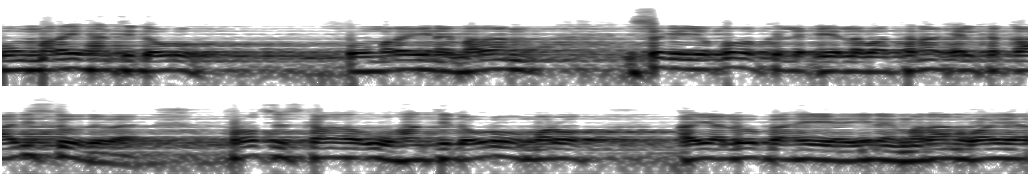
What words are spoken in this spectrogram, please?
uu maray hantidhowruhu uu maray inay maraan isaga iyo qodobka lix iyo labaatanaad xilka qaadistoodaba broseska uu hantidhowruhu maro ayaa loo baahan yahay inay maraan. Waayo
